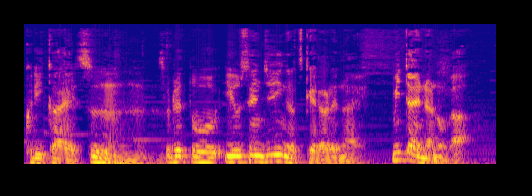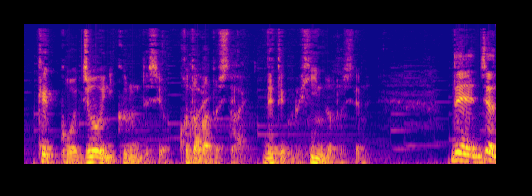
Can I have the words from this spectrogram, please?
繰り返す、うんうん、それと優先順位がつけられない、みたいなのが結構上位に来るんですよ、言葉として。はいはい、出てくる頻度としてね。で、じゃあ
